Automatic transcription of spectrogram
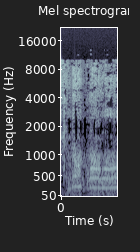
نَسْلُكُهُ فِي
